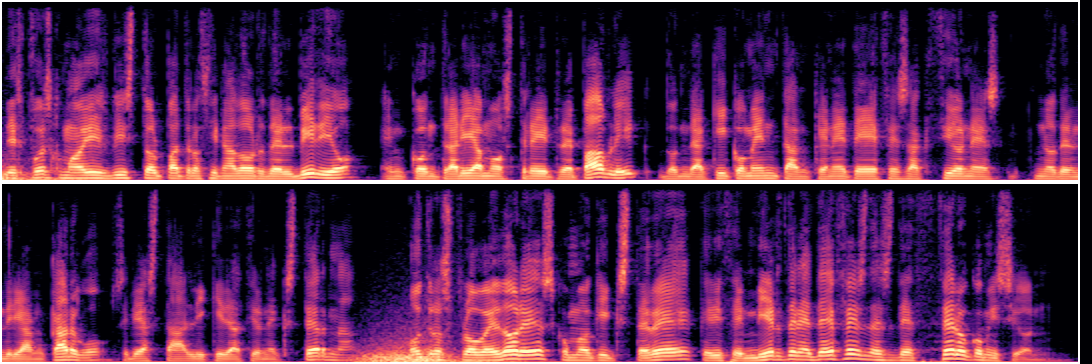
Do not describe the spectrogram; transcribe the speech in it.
Después, como habéis visto el patrocinador del vídeo, encontraríamos Trade Republic, donde aquí comentan que en ETFs acciones no tendrían cargo, sería esta liquidación externa. Otros proveedores, como XTB, que dicen invierte en ETFs desde cero comisión.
